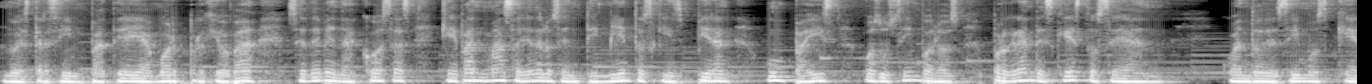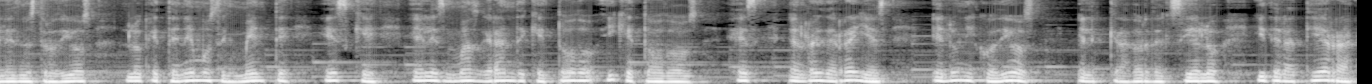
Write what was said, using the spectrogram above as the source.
Nuestra simpatía y amor por Jehová se deben a cosas que van más allá de los sentimientos que inspiran un país o sus símbolos, por grandes que estos sean. Cuando decimos que Él es nuestro Dios, lo que tenemos en mente es que Él es más grande que todo y que todos, es el Rey de Reyes, el único Dios, el creador del cielo y de la tierra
